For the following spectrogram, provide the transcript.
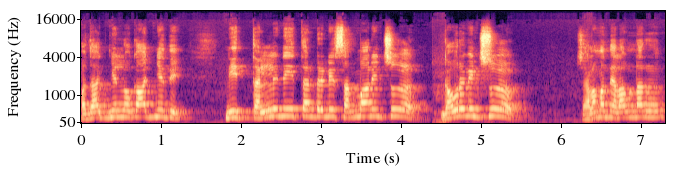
పదాజ్ఞల్లో ఒక ఆజ్ఞది నీ తల్లిని తండ్రిని సన్మానించు గౌరవించు. చాలామంది ఎలా ఉన్నారు?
